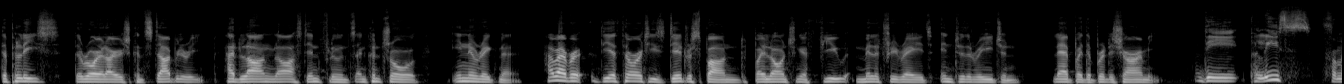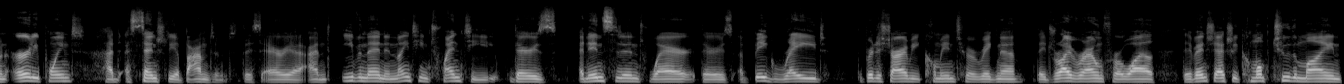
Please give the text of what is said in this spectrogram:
The police, the Royal Irish Constabulary, had long lost influence and control in Arigna. However, the authorities did respond by launching a few military raids into the region, led by the British Army. The police, from an early point, had essentially abandoned this area. And even then, in 1920, there's an incident where there's a big raid. The British Army come into Arigna, they drive around for a while, they eventually actually come up to the mine,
